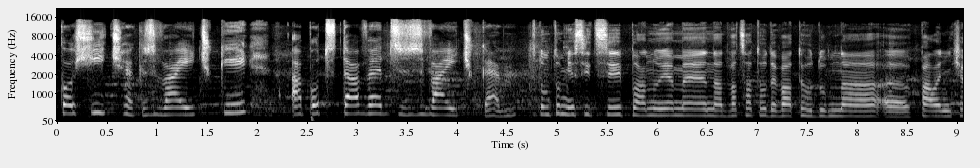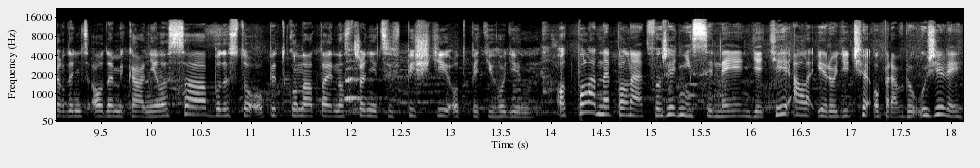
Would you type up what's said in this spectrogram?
košíček z vajíčky a podstavec s vajíčkem. V tomto měsíci plánujeme na 29. dubna eh, pálení čerdenic a odemykání lesa. Bude se to opět konat tady na stranici v Pišti od 5 hodin. Odpoledne plné tvoření si nejen děti, ale i rodiče opravdu užili.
